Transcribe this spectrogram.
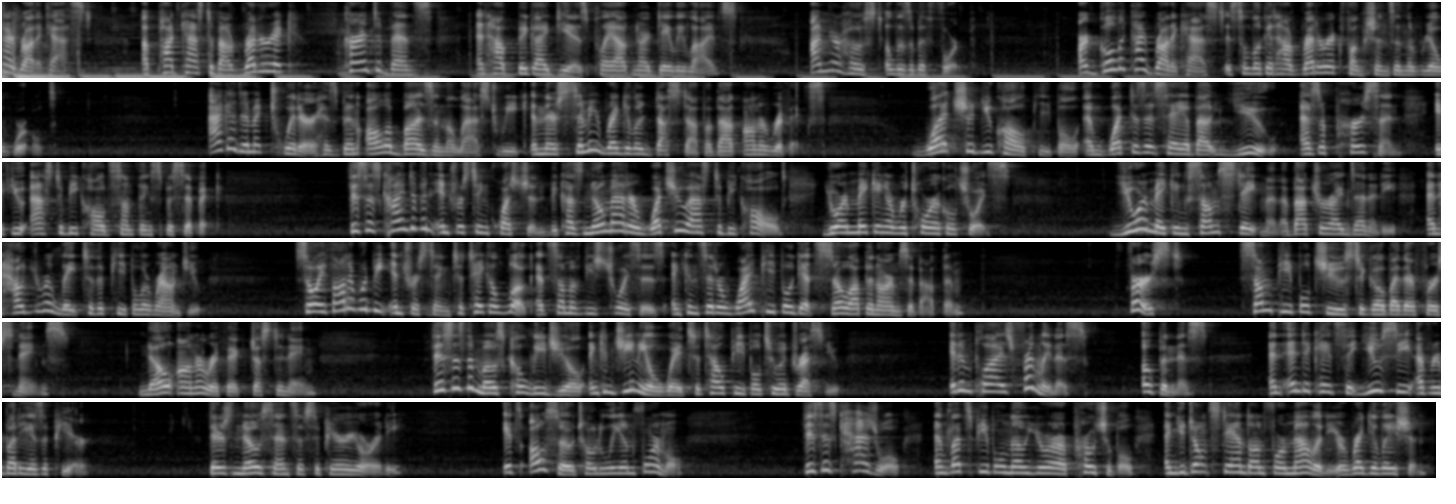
Kairoticast, a podcast about rhetoric, current events, and how big ideas play out in our daily lives. I'm your host, Elizabeth Thorpe. Our goal at Kairoticast is to look at how rhetoric functions in the real world. Academic Twitter has been all a buzz in the last week in their semi regular dust up about honorifics. What should you call people, and what does it say about you as a person if you ask to be called something specific? This is kind of an interesting question because no matter what you ask to be called, you're making a rhetorical choice. You are making some statement about your identity and how you relate to the people around you. So I thought it would be interesting to take a look at some of these choices and consider why people get so up in arms about them. First, some people choose to go by their first names. No honorific, just a name. This is the most collegial and congenial way to tell people to address you. It implies friendliness, openness, and indicates that you see everybody as a peer. There's no sense of superiority. It's also totally informal. This is casual and lets people know you are approachable and you don't stand on formality or regulation.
